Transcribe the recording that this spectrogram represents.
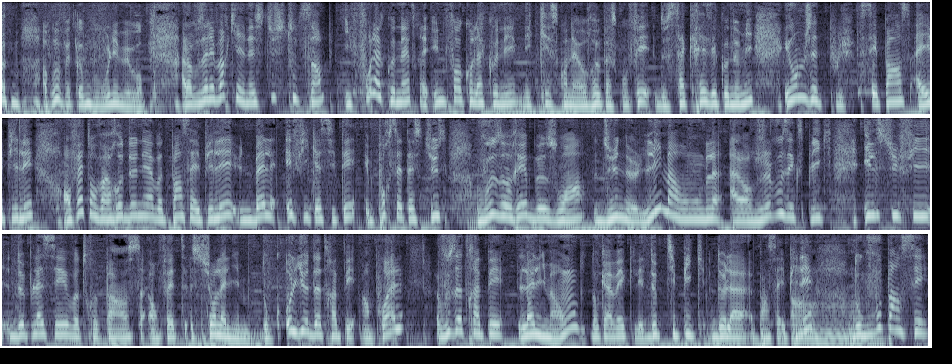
Après, vous faites comme vous voulez, mais bon. Alors, vous allez voir qu'il y a une astuce toute simple. Il faut la connaître et une fois qu'on la connaît, mais qu'est-ce qu'on est heureux parce qu'on fait de sacrées économies et on ne jette plus ces pinces à épiler. En fait, on va redonner à votre pince à épiler une belle efficacité. Et pour cette astuce, vous aurez besoin d'une lime à ongles. Alors, je vous explique. Il suffit de placer votre pince, en fait, sur la lime. Donc, au lieu d'attraper un poil, vous attrapez la lime à ongles, donc avec les deux petits pics de la pince à épiler. Donc, vous pincez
